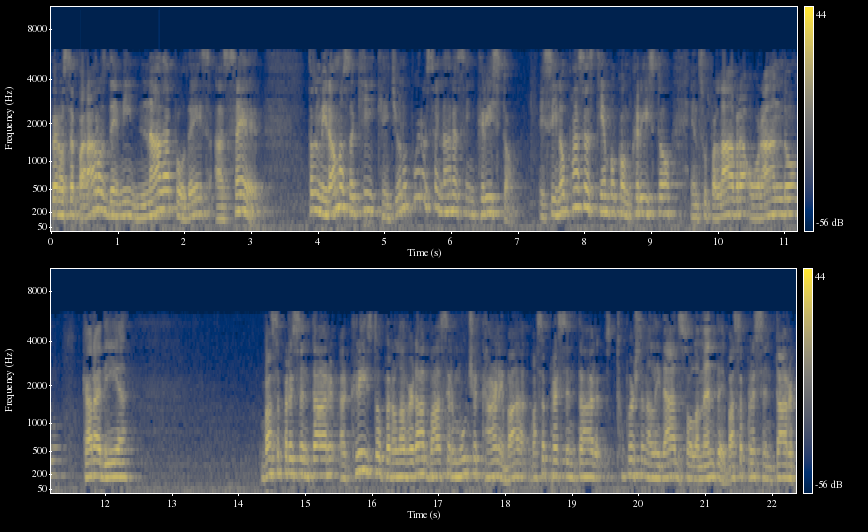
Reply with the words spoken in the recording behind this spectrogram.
pero separados de mí nada podéis hacer. Entonces miramos aquí que yo no puedo hacer sin Cristo. Y si no pasas tiempo con Cristo en su palabra, orando cada día, vas a presentar a Cristo, pero la verdad va a ser mucha carne, vas a presentar tu personalidad solamente, vas a presentar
